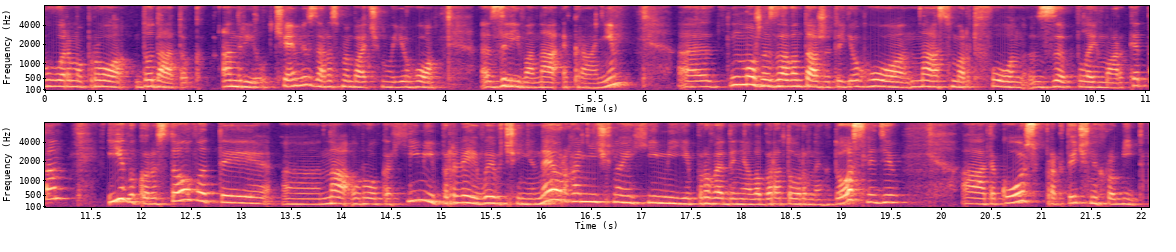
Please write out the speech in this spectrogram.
поговоримо про додаток Unreal Chemis. Зараз ми бачимо його е, зліва на екрані. Е, Можна завантажити його на смартфон з Play Market і використовувати е, на уроках хімії при вивченні неорганічної хімії, проведення лабораторних дослідів, а також практичних робіт.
